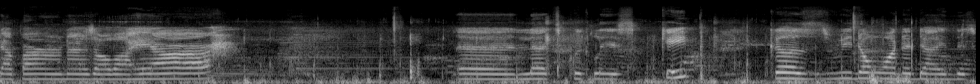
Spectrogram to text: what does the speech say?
the burners over here. And let's quickly escape. Because we don't want to die in this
